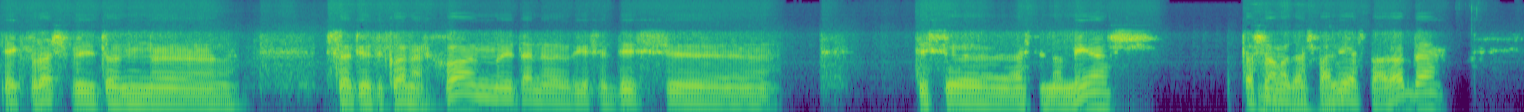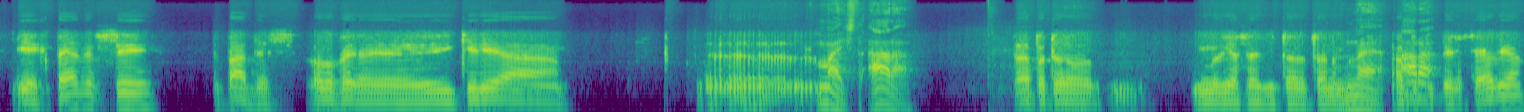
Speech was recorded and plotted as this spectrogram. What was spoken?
οι εκπρόσωποι των ε, στρατιωτικών αρχών, ήταν ο διευθυντής ε, της ε, αστυνομίας, τα σώματα ασφαλείας παρόντα, η εκπαίδευση, πάντες. Ο, ε, η κυρία... Ε, Μάλιστα, άρα... Από το... Μου διαφεύγει το όνομα. Ναι, από άρα... την περιφέρεια.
